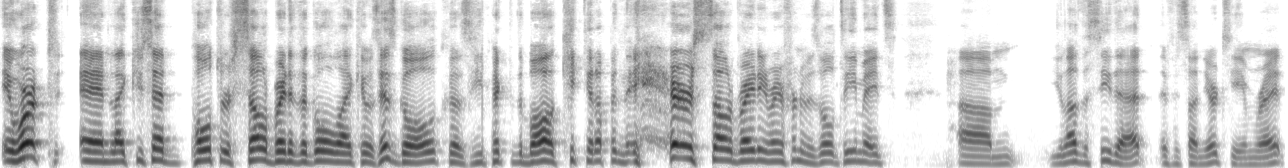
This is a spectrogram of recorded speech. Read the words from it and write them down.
it worked. And like you said, Polter celebrated the goal like it was his goal because he picked the ball, kicked it up in the air, celebrating right in front of his old teammates. Um, you love to see that if it's on your team, right?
